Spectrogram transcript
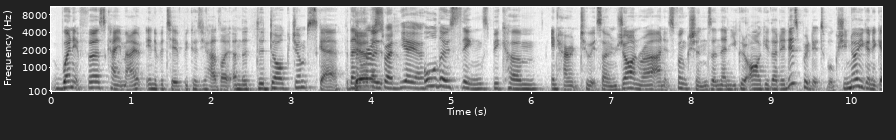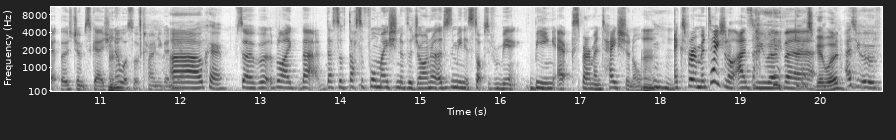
when it first came out, innovative because you had like and the, the dog jump scare. But then Yeah. all First those, one, yeah, yeah. all those things become inherent to its own genre and its functions, and then you could argue that it is predictable because you know you're going to get those jump scares. You know what sort of tone you're going to get. Ah, okay. So, but, but like that, that's a that's a formation of the genre. That doesn't mean it stops it from being being experimentational. Experimentational, as you have, uh, Mm. That's a good word. as you have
